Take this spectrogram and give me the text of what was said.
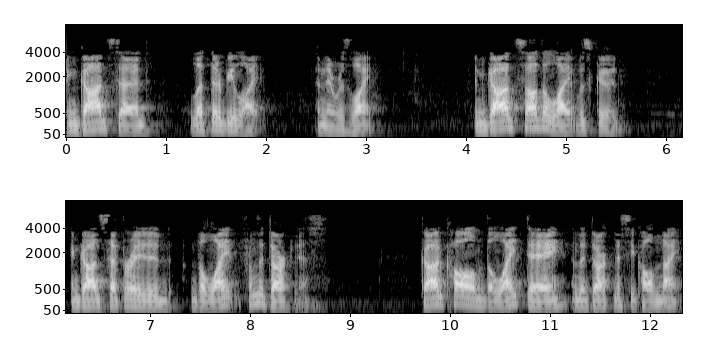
And God said, Let there be light. And there was light. And God saw the light was good, and God separated the light from the darkness. God called the light day, and the darkness he called night.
